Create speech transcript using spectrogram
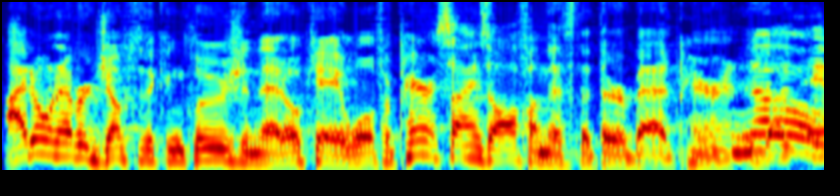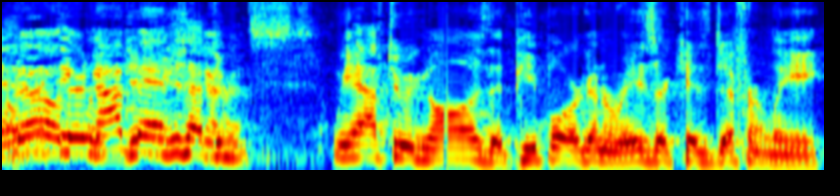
I don't ever jump to the conclusion that, okay, well, if a parent signs off on this, that they're a bad parent. No, does, no, they're not bad parents. Have to, we have to acknowledge that people are going to raise their kids differently.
